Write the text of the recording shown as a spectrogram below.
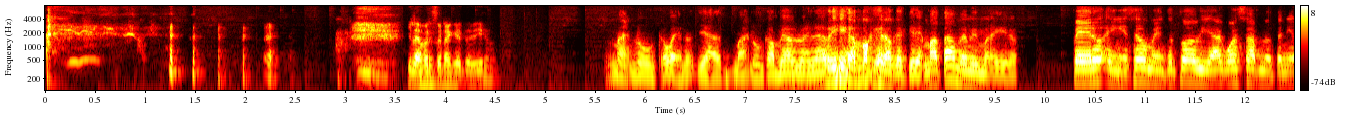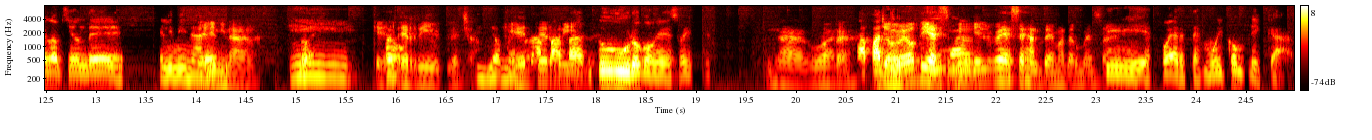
Y la persona que te dijo. Más nunca, bueno, ya más nunca me habló en la vida porque lo que quiere es matarme, me imagino. Pero en ese momento todavía WhatsApp no tenía la opción de eliminar de eliminar. ¿No? Y qué Bueno, terrible, chavo. Y yo me duro con eso, ¿viste? Yo veo de- 10 mil veces antes de mandar un mensaje. Sí, es fuerte, es muy complicado.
